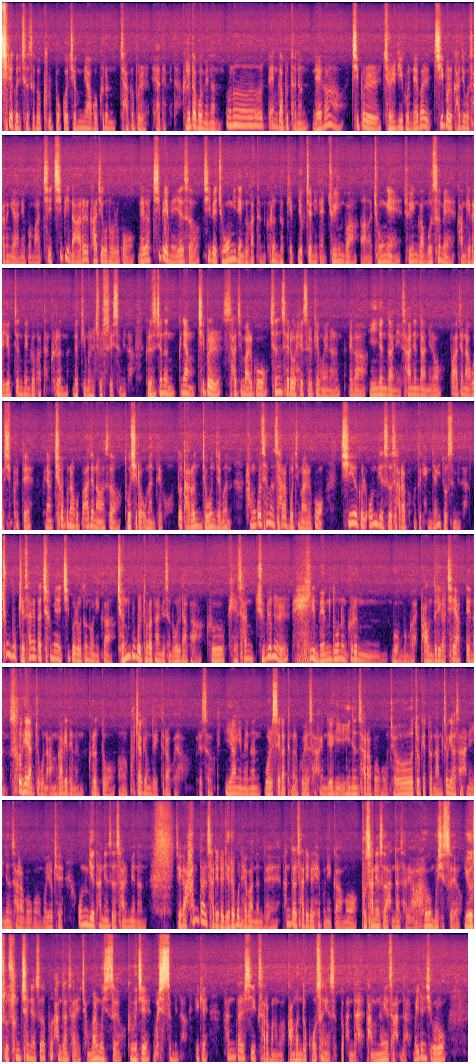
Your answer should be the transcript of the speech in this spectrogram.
며칠에 걸쳐서 그 풀 뽑고 정리하고 그런 작업을 해야 됩니다. 그러다 보면은 어느 땐가부터는 내가 집을 즐기고 내가 집을 가지고 사는 게 아니고 마치 집이 나를 가지고 놀고 내가 집에 매여서 집의 종이 된 것 같은 그런 느낌 역전이 된 주인과 어, 종의 주인과 모섬의 관계가 역전된 것 같은 그런 느낌을 줄 수 있습니다. 그래서 저는 그냥 집을 사지 말고 전세로 했을 경우에는 내가 2년 단위, 4년 단위로 빠져나오고 싶을 때 그냥 처분하고 빠져나와서 도시로 오면 되고 또 다른 좋은 점은 한 곳에만 살아보지 말고 지역을 옮겨서 살아보는 것도 굉장히 좋습니다. 충북 괴산에다 처음에 집을 얻어놓으니까 전국을 돌아다니면서 놀다가 그 괴산 주변을 매일 맴도는 그런 뭐 뭔가 바운드리가 제약되는 서해안 쪽은 안 가게 되는 그런 또 어, 부작용도 있더라고요. 그래서 이왕이면은 월세 같은 걸 구해서 한 여기 2년 살아보고 저쪽에 또 남쪽에 가서 한 2년 살아보고 뭐 이렇게 옮겨 다니면서 살면은 제가 한 달 살이를 여러 번 해봤는데 한 달 살이를 해보니까 뭐 부산에서 한 달 살이 아유 멋있어요. 여수 순천에서 한 달 살이 정말 멋있어요. 그제 멋있습니다. 이렇게 한 달씩 살아보는 거. 강원도 고성에서 또 한 달, 강릉에서 한 달, 뭐 이런 식으로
